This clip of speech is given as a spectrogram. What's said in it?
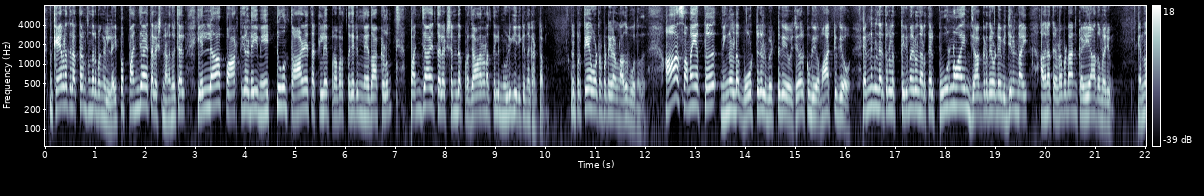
ഇപ്പം കേരളത്തിൽ അത്തരം സന്ദർഭങ്ങളില്ല. ഇപ്പോൾ പഞ്ചായത്ത് ഇലക്ഷനാണ്. എന്ന് വെച്ചാൽ എല്ലാ പാർട്ടികളുടെയും ഏറ്റവും താഴെ തട്ടിലെ പ്രവർത്തകരും നേതാക്കളും പഞ്ചായത്ത് ഇലക്ഷന്റെ പ്രചാരണത്തിൽ മുഴുകിയിരിക്കുന്ന ഘട്ടം. ഒരു പ്രത്യേക വോട്ടർ പട്ടികയിലാണല്ലോ അത് പോകുന്നത്. ആ സമയത്ത് നിങ്ങളുടെ വോട്ടുകൾ വെട്ടുകയോ ചേർക്കുകയോ മാറ്റുകയോ എന്തെങ്കിലും തരത്തിലുള്ള തിരിമറികൾ നടത്തിയാൽ പൂർണമായും ജാഗ്രതയോടെ വിജിലന്റായി അതിനകത്ത് ഇടപെടാൻ കഴിയാതെ വരും. എന്ന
